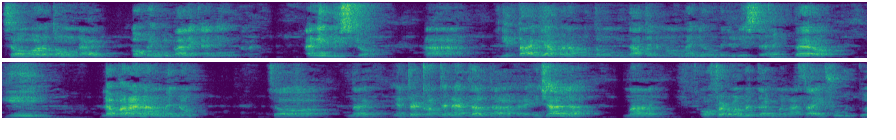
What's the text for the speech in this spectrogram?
So, mo tong nag-open mi balik aning aning bistro. Uh, gitagi ako na mo tong dati ng mga menu, Middle Eastern. Pero, gi laparan ang menu. So, nag-intercontinental ta kay inshallah mag-offer man gud mga Thai food po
